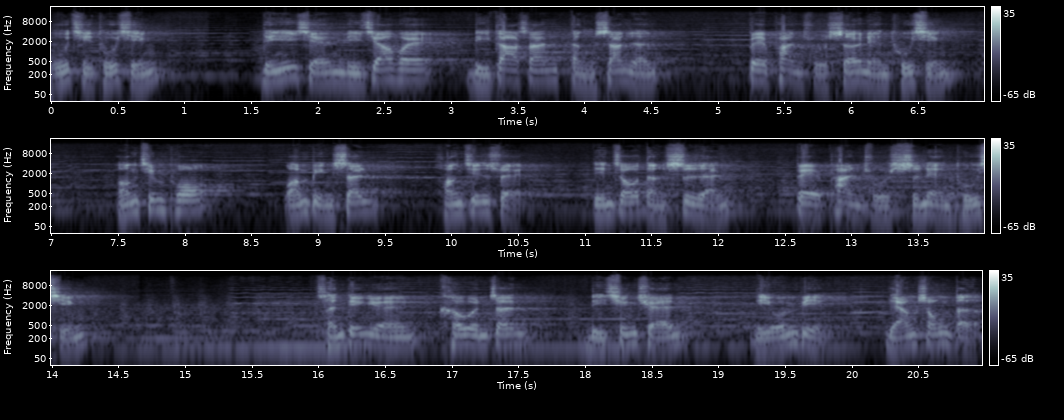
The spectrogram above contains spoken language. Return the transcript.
无期徒刑；林一贤、李家辉、李大山等三人被判处十二年徒刑；王清波、王炳生、黄金水、林州等四人被判处十年徒刑；陈丁元、柯文珍、李清泉、李文炳、梁松德。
